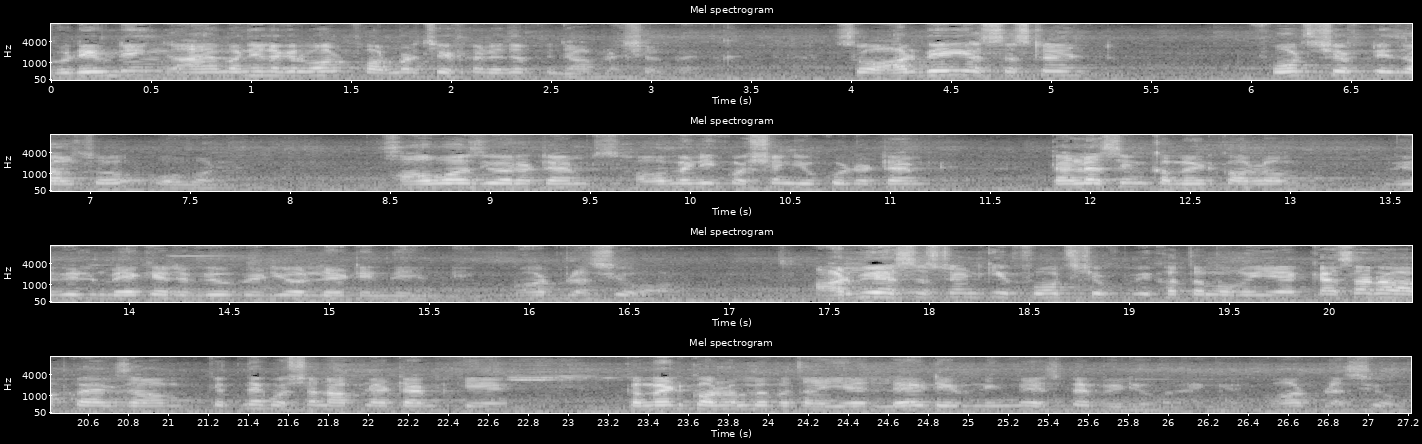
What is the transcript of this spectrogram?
Good evening. I am Anil Agarwal, former Chief Manager, Punjab National Bank. So RBI assistant fourth shift is also over. How was your attempts? How many questions you could attempt? Tell us in comment column. We will make a review video late in the evening. God bless you all. RBI assistant की fourth shift भी खत्म हो गई है कैसा रहा आपका exam कितने क्वेश्चन आपने अटेम्प्ट किए कमेंट कॉलम में बताइए लेट इवनिंग में इस पर वीडियो बनाएँगे गॉड ब्लेस यू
